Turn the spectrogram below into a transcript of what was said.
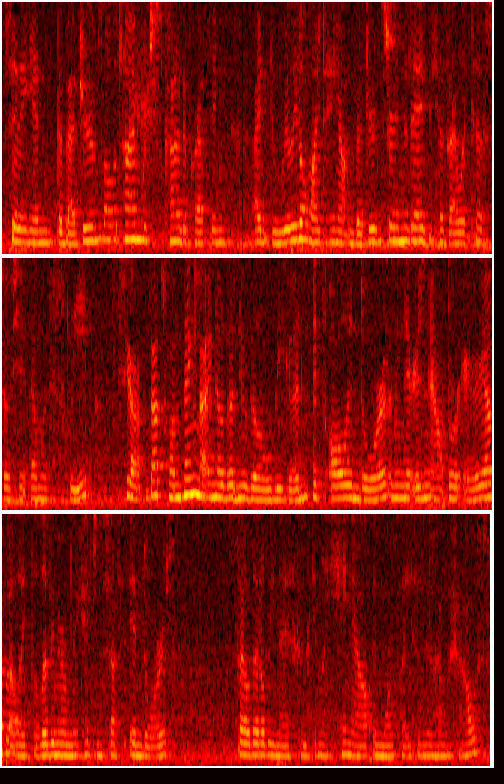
sitting in the bedrooms all the time, which is kind of depressing. I really don't like to hang out in bedrooms during the day because I like to associate them with sleep. So yeah, that's one thing that I know the new villa will be good. It's all indoors. I mean, there is an outdoor area, but like the living room, the kitchen stuff's indoors. So that'll be nice because we can like hang out in more places around the house.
